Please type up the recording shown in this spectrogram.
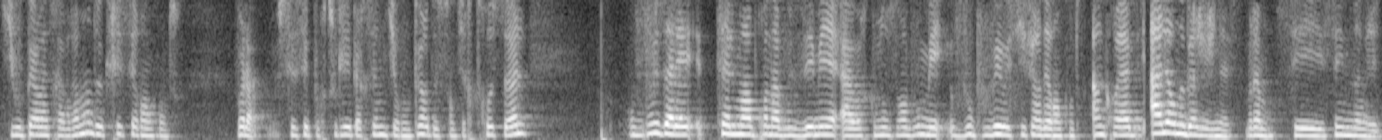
qui vous permettra vraiment de créer ces rencontres. Voilà, ça c'est pour toutes les personnes qui auront peur de se sentir trop seules. Vous allez tellement apprendre à vous aimer, à avoir confiance en vous, mais vous pouvez aussi faire des rencontres incroyables. Allez en auberge de jeunesse, vraiment, c'est, c'est une dinguerie.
